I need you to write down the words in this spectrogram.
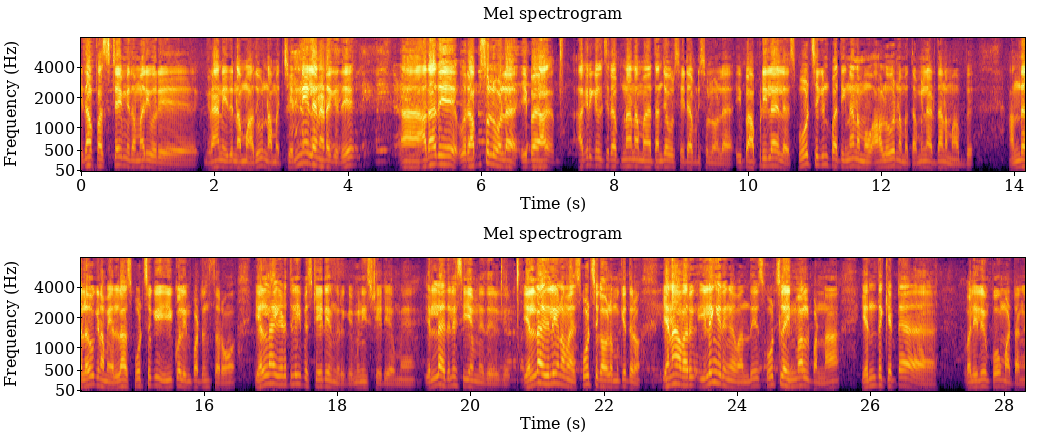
இதான் ஃபர்ஸ்ட் டைம் இதை மாதிரி ஒரு கிராண்ட் இது. நம்ம அதுவும் நம்ம சென்னையில் நடக்குது. அதாவது ஒரு அப் சொல்லுவோம்ல இப்போ அக்ரிகல்ச்சர் அப்படின்னா நம்ம தஞ்சாவூர் சைடு அப்படி சொல்லுவோம்ல. இப்போ அப்படிலாம் இல்லை. ஸ்போர்ட்ஸுக்குன்னு பார்த்தீங்கன்னா நம்ம ஆல் ஓவர் நம்ம தமிழ்நாடு தான் நம்ம அப்பு அந்த அளவுக்கு நம்ம எல்லா ஸ்போர்ட்ஸுக்கும் ஈக்குவல் இம்பார்ட்டன்ஸ் தரோம். எல்லா இடத்துலையும் இப்போ ஸ்டேடியம் இருக்கு. மினி ஸ்டேடியம் எல்லா இதுலேயும் சிஎம் இது இருக்கு. எல்லா இதுலேயும் நம்ம ஸ்போர்ட்ஸுக்கு அவ்வளோ முக்கியத்துவம் ஏன்னா அவர் இளைஞருங்க வந்து ஸ்போர்ட்ஸில் இன்வால்வ் பண்ணால் எந்த கெட்ட வழியிலையும் போக மாட்டாங்க.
